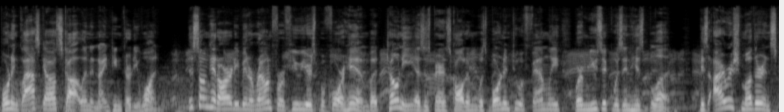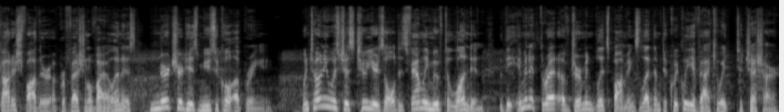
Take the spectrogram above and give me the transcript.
born in Glasgow, Scotland in 1931. This song had already been around for a few years before him, but Tony, as his parents called him, was born into a family where music was in his blood. His Irish mother and Scottish father, a professional violinist, nurtured his musical upbringing. When Tony was just two years old, his family moved to London, but the imminent threat of German blitz bombings led them to quickly evacuate to Cheshire.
